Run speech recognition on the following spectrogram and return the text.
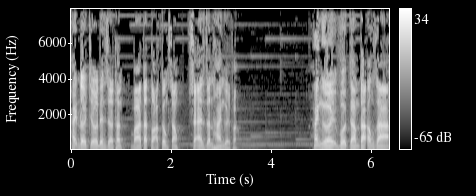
Hãy đợi chờ đến giờ thân, bà ta tỏa công xong, sẽ dẫn hai người vào. Hai người vội cảm tạ ông già,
